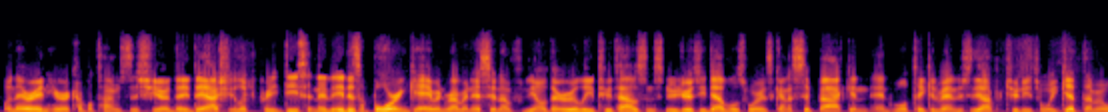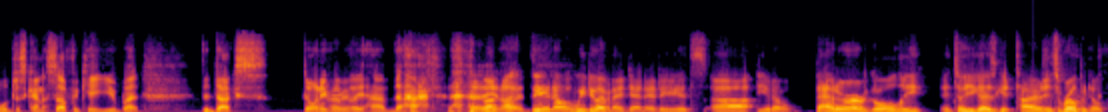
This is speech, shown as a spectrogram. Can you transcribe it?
when they were in here a couple times this year. They they actually looked pretty decent. It, it is a boring game and reminiscent of you know the early 2000s New Jersey Devils, where it's kind of sit back and and we'll take advantage of the opportunities when we get them, and we'll just kind of suffocate you. But the Ducks don't, even really have that. you uh, know, uh, do you know we do have an identity? It's uh, you know, batter our goalie until you guys get tired. It's rope a dope.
